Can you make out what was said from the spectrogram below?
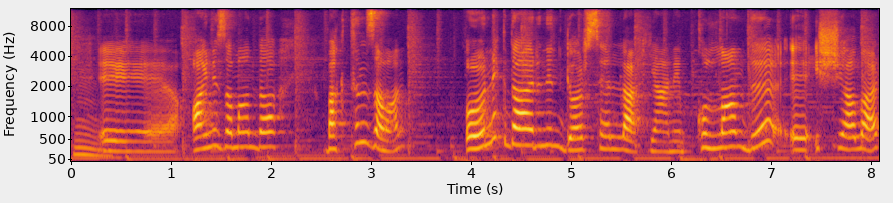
Hmm. Ee, aynı zamanda baktığın zaman örnek dairinin görseller yani kullandığı e, eşyalar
